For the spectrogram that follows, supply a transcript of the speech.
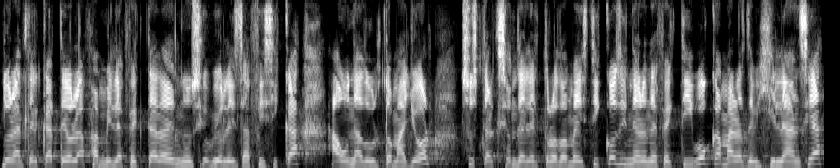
Durante el cateo, la familia afectada denunció violencia física a un adulto mayor, sustracción de electrodomésticos, dinero en efectivo, cámaras de vigilancia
